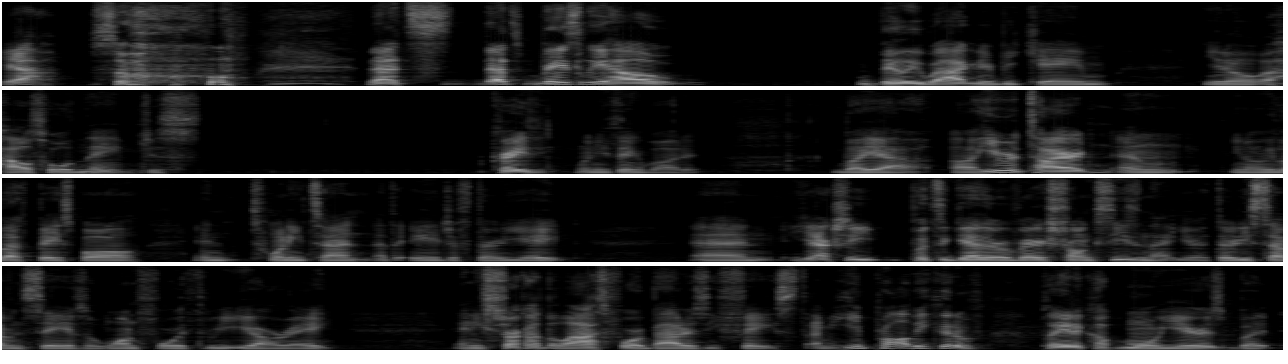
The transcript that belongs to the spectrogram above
yeah, so that's that's basically how Billy Wagner became, you know, a household name. Just crazy when you think about it. But yeah, uh, he retired and you know he left baseball in 2010 at the age of 38, and he actually put together a very strong season that year. 37 saves, a 1.43 ERA, and he struck out the last four batters he faced. I mean, he probably could have played a couple more years, but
